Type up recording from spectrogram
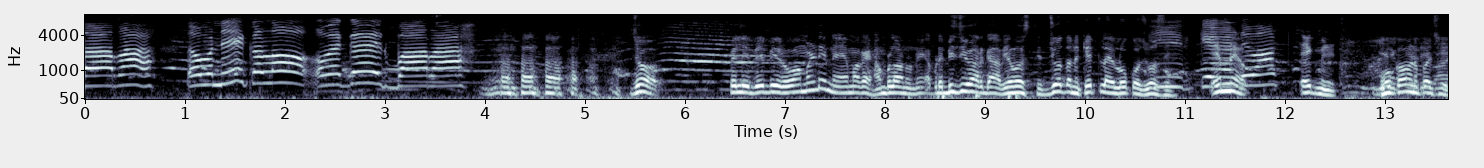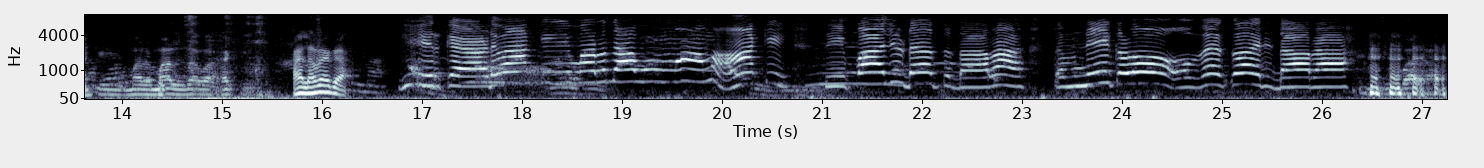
દારા તવ નીકળો હવે ગેર બારા જો પેલી બેબી રોવા માંડી ને એમાં કઈ સાંભળવાનું નહીં. આપણે બીજી વાર ગા વ્યવસ્થિત. જો તને કેટલાય લોકો જોશે. એમને એક મિનિટ. હું કહું ને પછી. મારે માલ દવા હાલ હવે ગા. ગીર કેડી વાકી મરદા ઉમર આકી ચીપાલ્યું ડેસ દારા તવ નીકળો હવે કરી દારા ગીર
